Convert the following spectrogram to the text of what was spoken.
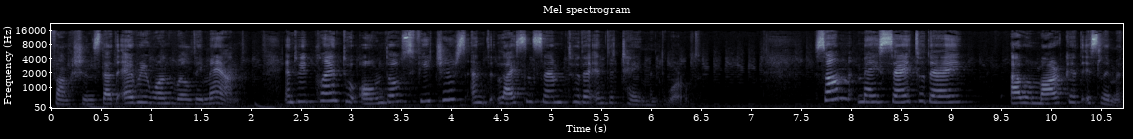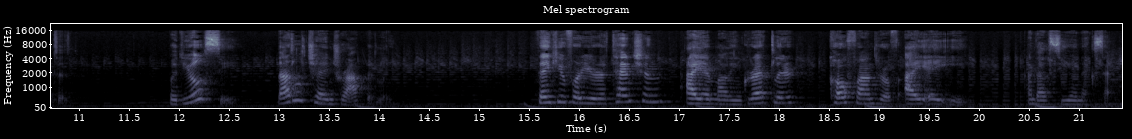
functions that everyone will demand, and we plan to own those features and license them to the entertainment world. Some may say today, our market is limited. But you'll see, that'll change rapidly. Thank you for your attention. I am Aline Gretler, co-founder of IAE, and I'll see you next time.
